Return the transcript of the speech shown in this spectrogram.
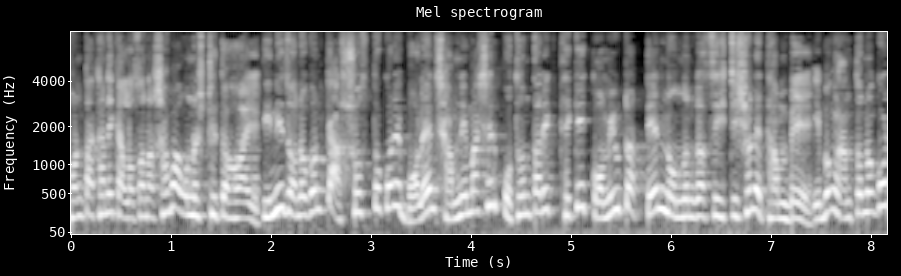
ঘণ্টাখানিক আলোচনা সভা অনুষ্ঠিত হয়। তিনি জনগণকে আশ্বস্ত করে বলেন, সামনে মাসের প্রথম তারিখ থেকে কমিউটার ট্রেন নন্দনগাছি স্টেশনে থামবে এবং আন্তনগর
